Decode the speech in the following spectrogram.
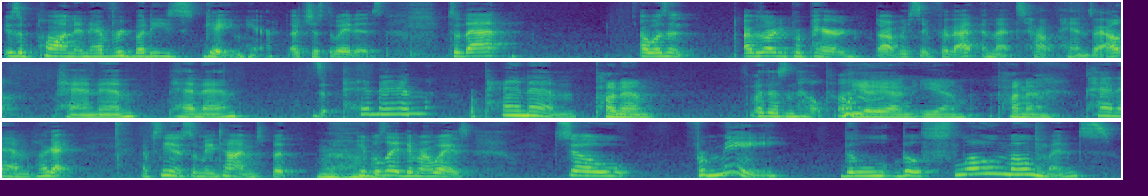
is a pawn in everybody's game here. That's just the way it is. So that I wasn't. I was already prepared, obviously, for that, and that's how it pans out. Panem, Panem. Is it Pan Panem or Panem? Panem. That doesn't help. P A N E M. Panem. Panem. Okay, I've seen it so many times, but people say it different ways. So for me, the the slow moments,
